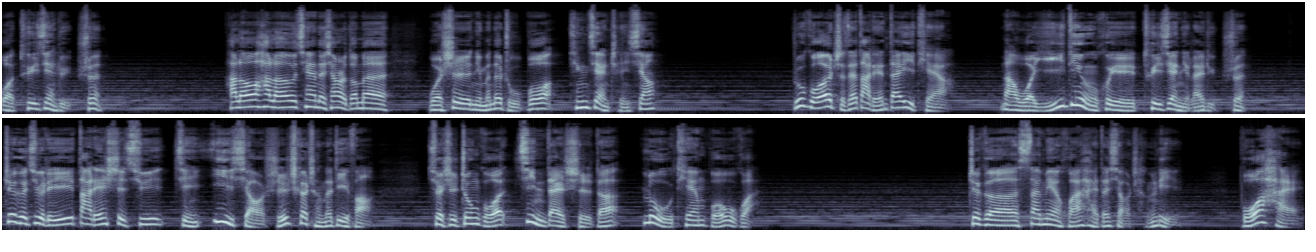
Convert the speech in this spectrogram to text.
我推荐旅顺。Hello Hello，亲爱的小耳朵们，我是你们的主播听见沉香。如果只在大连待一天啊，那我一定会推荐你来旅顺。这个距离大连市区仅一小时车程的地方，却是中国近代史的露天博物馆。这个三面环海的小城里，渤海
